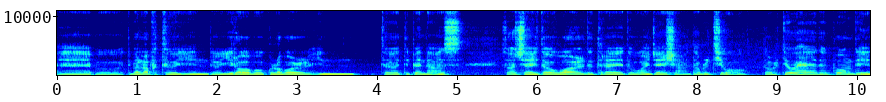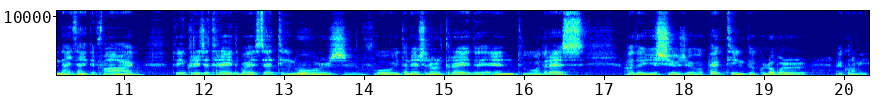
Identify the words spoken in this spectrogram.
have developed in the era of global interdependence such as the World Trade Organization, WTO. WTO had formed in 1995 to increase trade by setting rules for international trade and to address other issues affecting the global economy.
